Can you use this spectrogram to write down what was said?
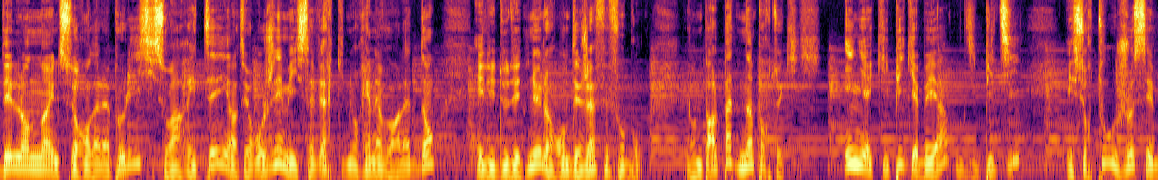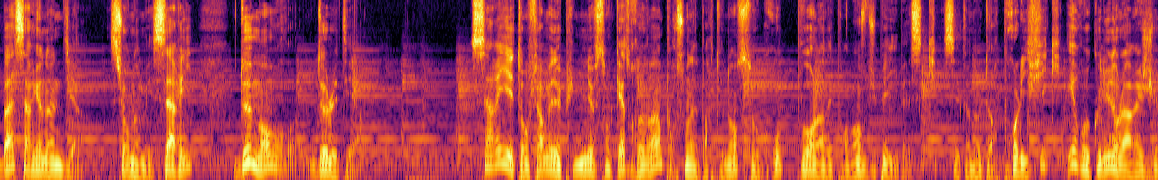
Dès le lendemain, ils se rendent à la police, ils sont arrêtés et interrogés, mais il s'avère qu'ils n'ont rien à voir là-dedans, et les deux détenus leur ont déjà fait faux bon. Et on ne parle pas de n'importe qui. Iñaki Picabea, dit Piti, et surtout Joseba Sarionandia, surnommé Sari, deux membres de l'ETA. Sari est enfermé depuis 1980 pour son appartenance au groupe pour l'indépendance du Pays Basque. C'est un auteur prolifique et reconnu dans la région.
